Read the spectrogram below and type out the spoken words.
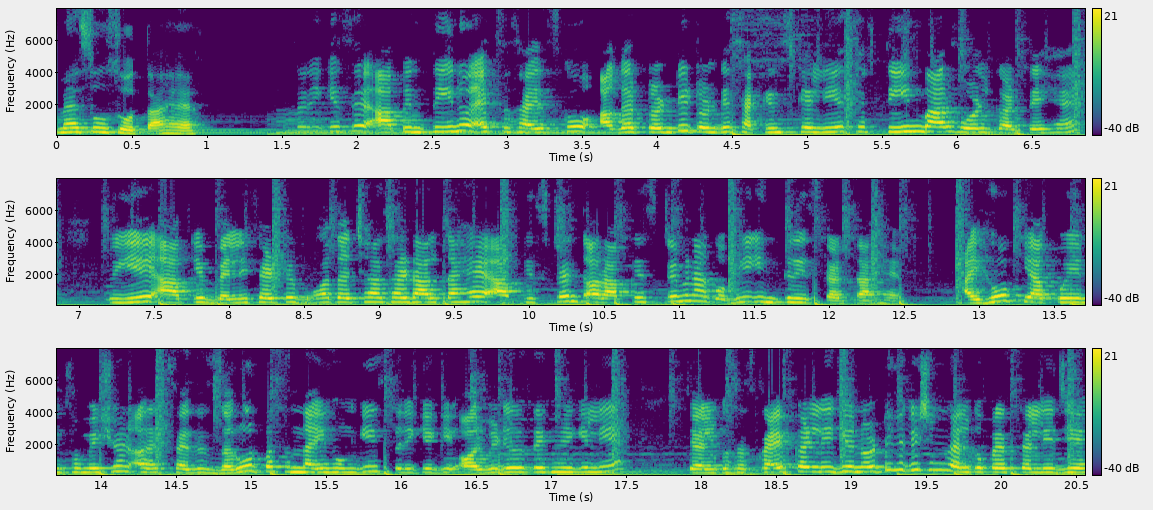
महसूस होता है। इस तरीके से आप इन तीनों एक्सरसाइज को अगर 20-20 सेकंड्स के लिए सिर्फ़ तीन बार होल्ड करते हैं तो ये आपके बेली फैट पे बहुत अच्छा असर डालता है, आपकी स्ट्रेंथ और आपके स्टेमिना को भी इंक्रीज करता है। आई होप कि आपको इन्फॉर्मेशन और एक्सरसाइजेस ज़रूर पसंद आई होंगी। इस तरीके की और वीडियोस देखने के लिए चैनल को सब्सक्राइब कर लीजिए नोटिफिकेशन बेल को प्रेस कर लीजिए।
